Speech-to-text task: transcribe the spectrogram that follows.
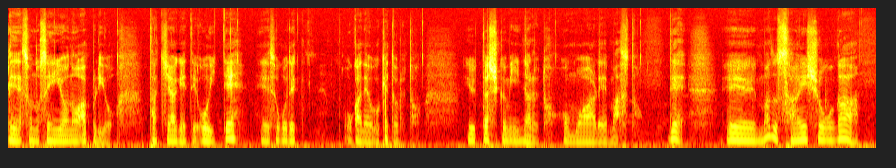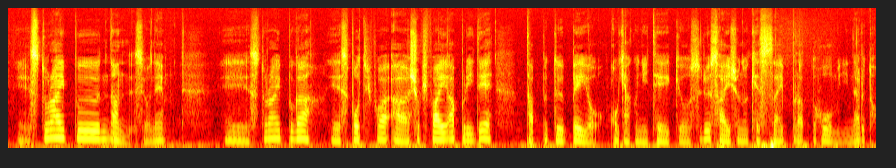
え、その専用のアプリを立ち上げておいて、え、そこでお金を受け取るといった仕組みになると思われますと。で、え、まず最初が、ストライプなんですよね。えー、ストライプが、えー、Spotify、あ、Shopify アプリで Tap2Pay を顧客に提供する最初の決済プラットフォームになると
